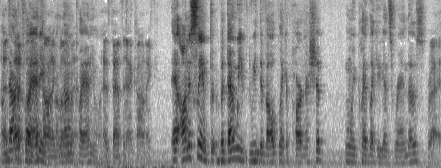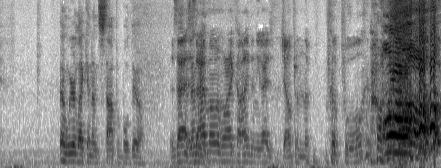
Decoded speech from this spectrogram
I'm That's down to play anyone. I'm down to play anyone. That's definitely iconic. Eh, honestly, and th- but then we we developed like a partnership when we played like against randos. Right. and we were like an unstoppable duo. Is that Is is that that moment more iconic than you guys jumping in the, the pool? Oh!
